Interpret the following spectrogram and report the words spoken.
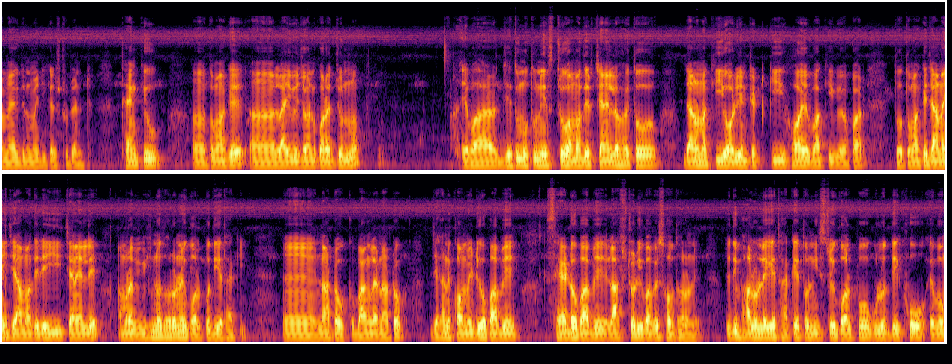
আমি একজন মেডিকেল স্টুডেন্ট থ্যাংক ইউ তোমাকে লাইভে জয়েন করার জন্য। এবার যেহেতু নতুন এসছো, আমাদের চ্যানেলে হয়তো জানো না কি ওরিয়েন্টেড কি হয় বা কি ব্যাপার। তো তোমাকে জানাই যে আমাদের এই চ্যানেলে আমরা বিভিন্ন ধরনের গল্প দিয়ে থাকি। নাটক, বাংলা নাটক, যেখানে কমেডিও পাবে স্যাডও পাবে লাভ স্টোরি পাবে, সব ধরনের। যদি ভালো লেগে থাকে তো নিশ্চয়ই গল্পগুলো দেখো এবং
